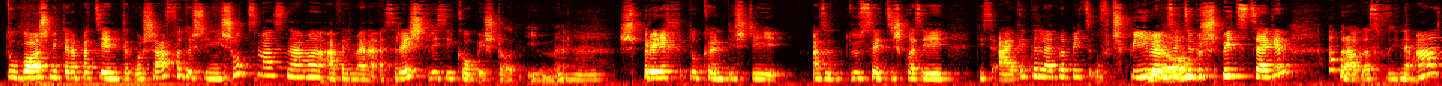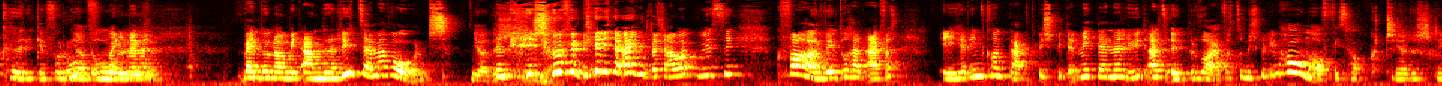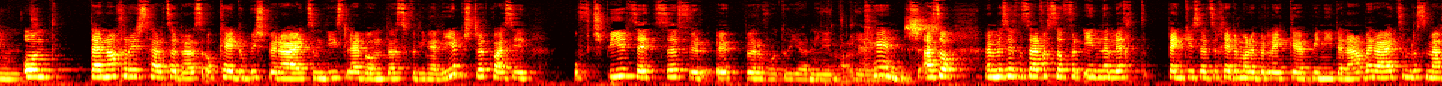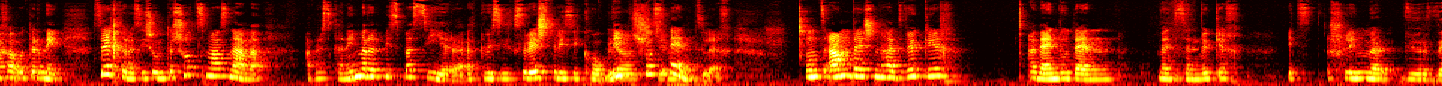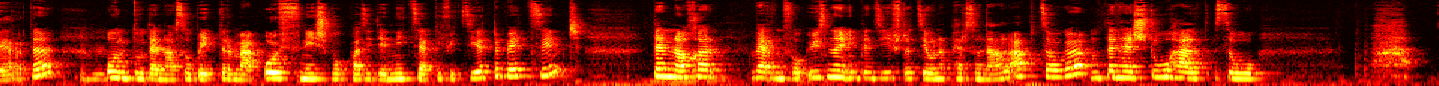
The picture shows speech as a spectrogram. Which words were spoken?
du gehst mit einer Patientin arbeiten, du hast deine Schutzmaßnahmen, aber ich meine, ein Restrisiko besteht immer. Sprich, du könntest die, also du setzt quasi dein eigenes Leben ein bisschen aufs Spiel, wenn wir es Ja. jetzt überspitzt sagen, aber auch das von deinen Angehörigen von Ja, rundum. ich meine, wenn du noch mit anderen Leuten zusammen wohnst, Ja, das dann stimmt. bist du für dich eigentlich auch eine gewisse Gefahr, weil du halt einfach eher in Kontakt bist mit diesen Leuten als jemand, der einfach zum Beispiel im Homeoffice hockt. Ja, das stimmt. Und danach ist es halt so, dass okay, du bist bereit, um dein Leben und das von deinen Liebsten quasi aufs Spiel zu setzen für jemanden, den du ja nicht, Nicht mal kennst. kennst. Also, wenn man sich das einfach so verinnerlicht, denke ich, sollte sich jeder mal überlegen, bin ich dann auch bereit, um das zu machen oder nicht. Sicher, es ist unter Schutzmaßnahmen, aber es kann immer etwas passieren. Ein gewisses Restrisiko Ja, bleibt stimmt. schlussendlich. Und das andere ist dann halt wirklich, wenn du dann, wenn es dann wirklich jetzt schlimmer würde werden Mhm. und du dann auch so Betten mal öffnest, wo quasi die nicht zertifizierten Betten sind, dann nachher werden von unseren Intensivstationen Personal abgezogen und dann hast du halt so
